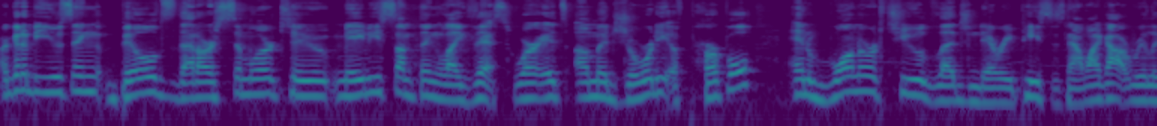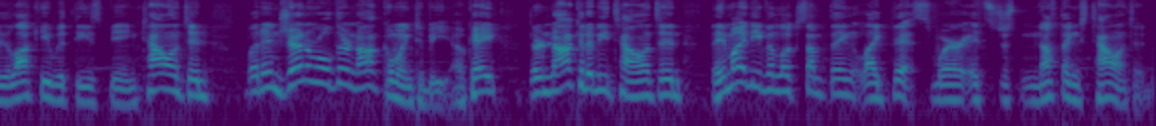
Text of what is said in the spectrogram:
are going to be using builds that are similar to maybe something like this where it's a majority of purple and one or two legendary pieces. Now I got really lucky with these being talented but in general they're not going to be okay? They're not going to be talented. They might even look something like this where it's just nothing's talented.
